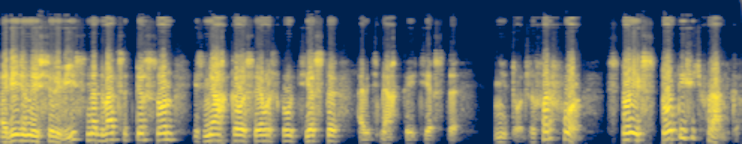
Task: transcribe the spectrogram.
Обеденный сервиз на 20 персон из мягкого северского теста, а ведь мягкое тесто не тот же фарфор, стоит 100 тысяч франков.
